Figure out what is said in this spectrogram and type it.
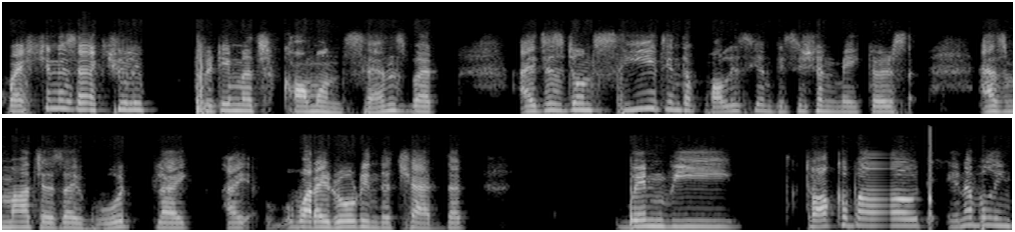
question is actually pretty much common sense, but I just don't see it in the policy and decision makers as much as I would like I what I wrote in the chat that when we talk about enabling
